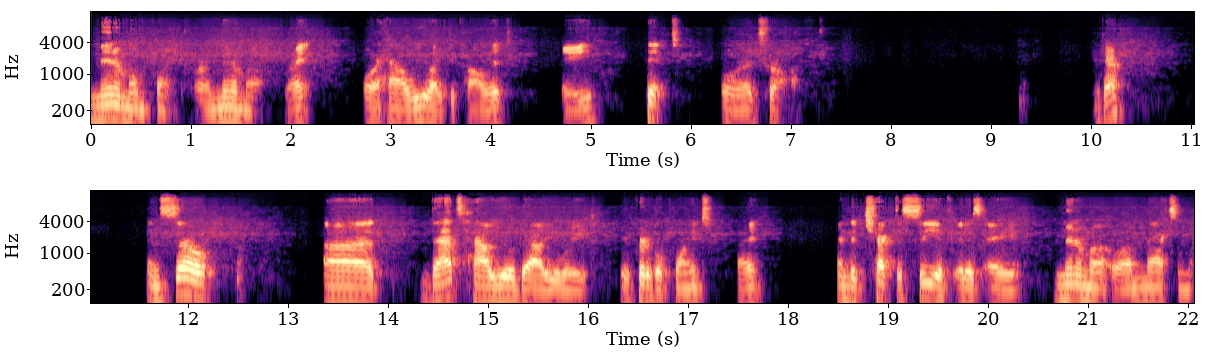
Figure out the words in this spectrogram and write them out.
minimum point or a minima, right? Or how we like to call it, a pit or a trough. Okay? And so uh, that's how you evaluate your critical point, right? And to check to see if it is a minima or a maxima,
